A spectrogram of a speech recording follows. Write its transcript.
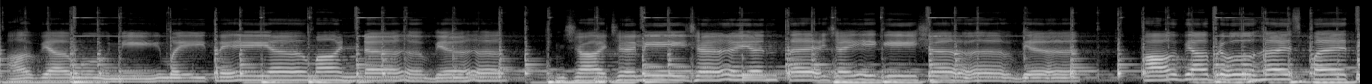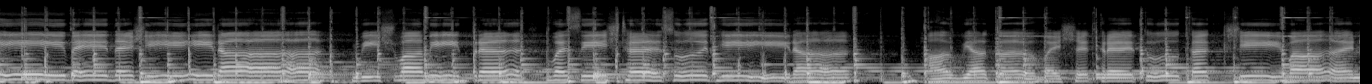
आव्यामुनि मैत्रेय माण्डव्य। झाझली जयन्त जैगीषव्य। आव्या बृहस्पति वेदशीरा विश्वामित्र वसिष्ठ सुधीरा अव्यकवशक्रतु कक्षीवान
